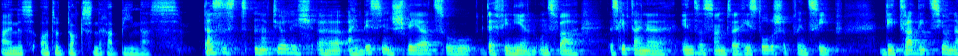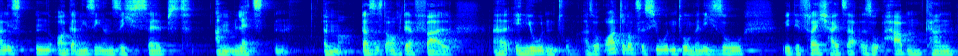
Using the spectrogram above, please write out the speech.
eines orthodoxen Rabbiners? Das ist natürlich äh, ein bisschen schwer zu definieren. Und zwar, es gibt ein interessantes historisches Prinzip. Die Traditionalisten organisieren sich selbst am letzten immer. Das ist auch der Fall äh, in Judentum. Also orthodoxes Judentum, wenn ich so wie die Frechheit so haben kann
